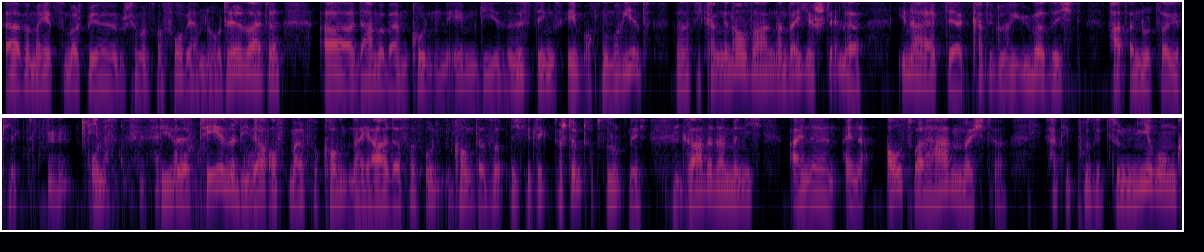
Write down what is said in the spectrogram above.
Äh, wenn wir jetzt zum Beispiel, stellen wir uns mal vor, wir haben eine Hotelseite, äh, da haben wir beim Kunden eben diese Listings eben auch nummeriert. Das heißt, ich kann genau sagen, an welche Stelle innerhalb der Kategorie Übersicht hat ein Nutzer geklickt. Mach Und diese. These, die da oftmals so kommt, naja, das, was unten kommt, das wird nicht geklickt, das stimmt absolut nicht. Mhm. Gerade dann, wenn ich eine, eine Auswahl haben möchte, hat die Positionierung,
